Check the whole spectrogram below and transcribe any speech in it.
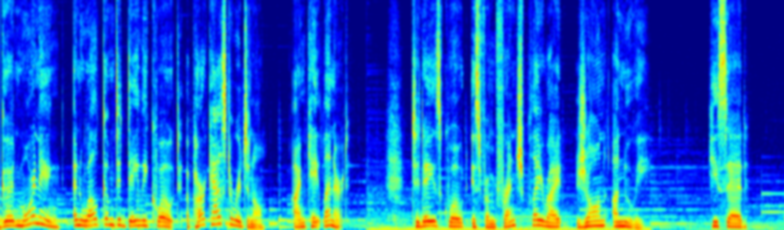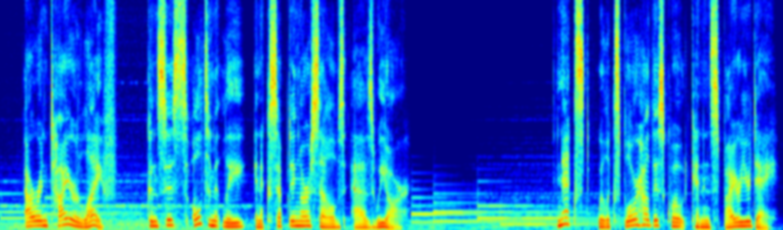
Good morning, and welcome to Daily Quote, a Parcast original. I'm Kate Leonard. Today's quote is from French playwright Jean Anouilh. He said, Our entire life consists ultimately in accepting ourselves as we are. Next, we'll explore how this quote can inspire your day.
